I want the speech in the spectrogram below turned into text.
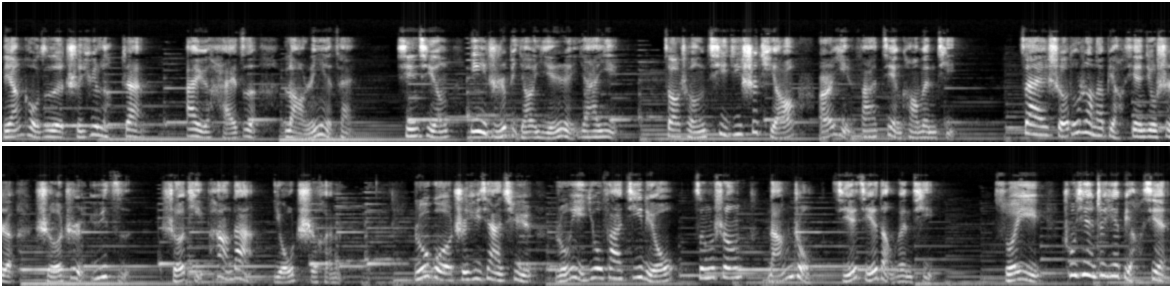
两口子持续冷战，碍于孩子、老人也在，心情一直比较隐忍压抑，造成气机失调而引发健康问题。在舌头上的表现就是舌质瘀紫、舌体胖大有齿痕。如果持续下去，容易诱发肌瘤增生、囊肿、结节等问题。所以出现这些表现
